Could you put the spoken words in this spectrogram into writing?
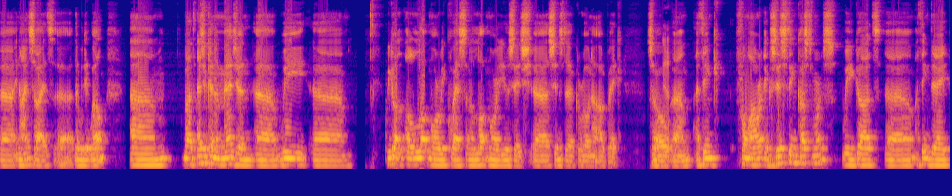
uh, in hindsight uh, that we did well. Um, but as you can imagine we we got a lot more requests and a lot more usage uh, since the corona outbreak. So yeah. um, I think from our existing customers, we got, uh, I think they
